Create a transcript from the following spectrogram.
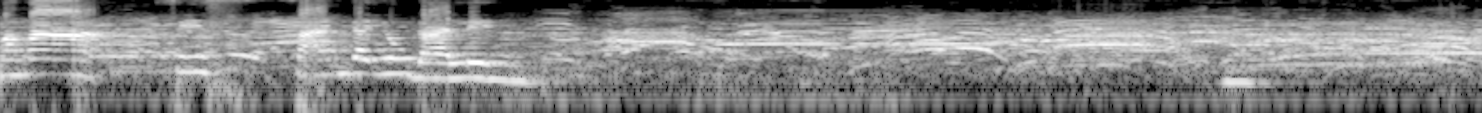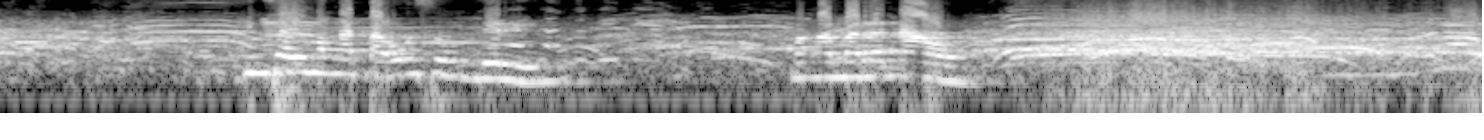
Mga sis, saan kayo galing? Kinsay mga tausog diri? Mga maranaw. Maranaw!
